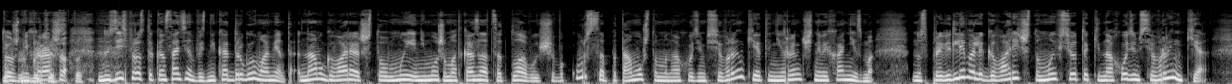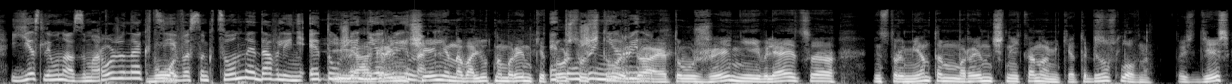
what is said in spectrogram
тоже нехорошо. Но здесь просто, Константин, возникает другой момент. Нам говорят, что мы не можем отказаться от плавающего курса, потому что мы находимся в рынке, это не рыночные механизмы. Но справедливо ли говорить, что мы все-таки находимся в рынке? Если у нас замороженные активы, вот. санкционное давление, это уже И не рынок. ограничения на валютном рынке это тоже уже существуют. Не Да, это уже не является инструментом рыночной экономики, это безусловно. То есть здесь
